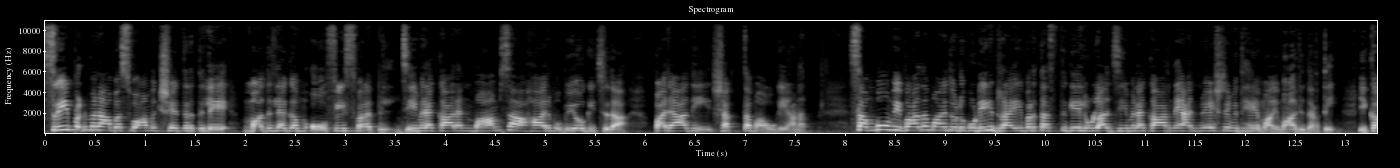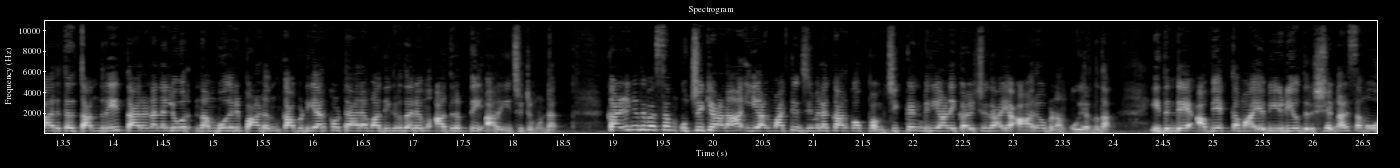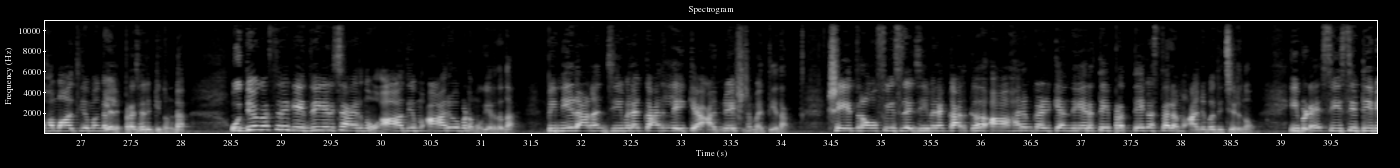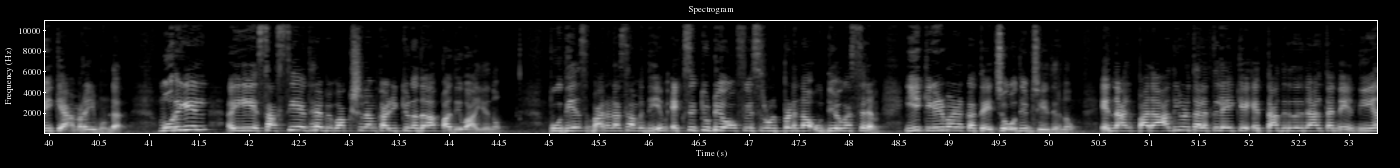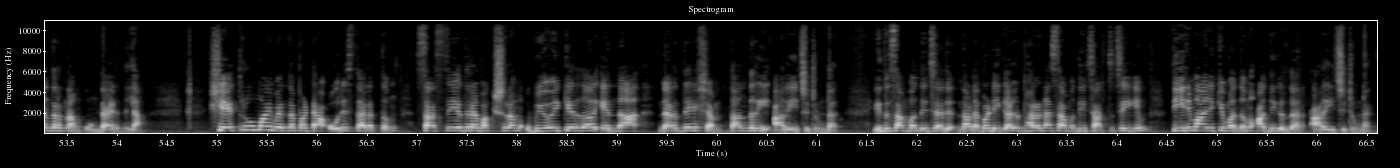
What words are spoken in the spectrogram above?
ശ്രീ പത്മനാഭ സ്വാമി ക്ഷേത്രത്തിലെ മതിലകം ഓഫീസ് വളപ്പിൽ ജീവനക്കാരൻ മാംസാഹാരം ഉപയോഗിച്ചത് പരാതി ശക്തമാവുകയാണ്. സംഭവം വിവാദമായതോടുകൂടി ഡ്രൈവർ തസ്തികയിലുള്ള ജീവനക്കാരനെ അന്വേഷണ വിധേയമായി മാറ്റി നിർത്തി. ഇക്കാര്യത്തിൽ തന്ത്രി തരണനല്ലൂർ നമ്പൂതിരിപ്പാടും കവടിയാർ കൊട്ടാരം അധികൃതരും അതൃപ്തി അറിയിച്ചിട്ടുമുണ്ട്. കഴിഞ്ഞ ദിവസം ഉച്ചയ്ക്കാണ് ഇയാൾ മറ്റ് ജീവനക്കാർക്കൊപ്പം ചിക്കൻ ബിരിയാണി കഴിച്ചതായ ആരോപണം ഉയർന്നത്. ഇതിന്റെ അവ്യക്തമായ വീഡിയോ ദൃശ്യങ്ങൾ സമൂഹമാധ്യമങ്ങളിൽ പ്രചരിക്കുന്നുണ്ട്. ഉദ്യോഗസ്ഥരെ കേന്ദ്രീകരിച്ചായിരുന്നു ആദ്യം ആരോപണം ഉയർന്നത്. പിന്നീടാണ് ജീവനക്കാരിലേക്ക് അന്വേഷണം എത്തിയത്. ക്ഷേത്ര ഓഫീസിലെ ജീവനക്കാർക്ക് ആഹാരം കഴിക്കാൻ നേരത്തെ പ്രത്യേക സ്ഥലം അനുവദിച്ചിരുന്നു. ഇവിടെ സി സി ടി വി ക്യാമറയുമുണ്ട്. മുറിയിൽ ഈ സസ്യേതര ഭക്ഷണം കഴിക്കുന്നത് പതിവായിരുന്നു. പുതിയ ഭരണസമിതിയും എക്സിക്യൂട്ടീവ് ഓഫീസർ ഉൾപ്പെടുന്ന ഉദ്യോഗസ്ഥരും ഈ കീഴ്വഴക്കത്തെ ചോദ്യം ചെയ്തിരുന്നു. എന്നാൽ പരാതിയുടെ തലത്തിലേക്ക് എത്താതിരുന്നതിനാൽ തന്നെ നിയന്ത്രണം ഉണ്ടായിരുന്നില്ല. ക്ഷേത്രവുമായി ബന്ധപ്പെട്ട ഒരു സ്ഥലത്തും സസ്യേതര ഭക്ഷണം ഉപയോഗിക്കരുത് എന്ന നിർദ്ദേശം തന്ത്രി അറിയിച്ചിട്ടുണ്ട്. ഇത് സംബന്ധിച്ച നടപടികൾ ഭരണസമിതി ചർച്ച ചെയ്യും തീരുമാനിക്കുമെന്നും അധികൃതർ അറിയിച്ചിട്ടുണ്ട്.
